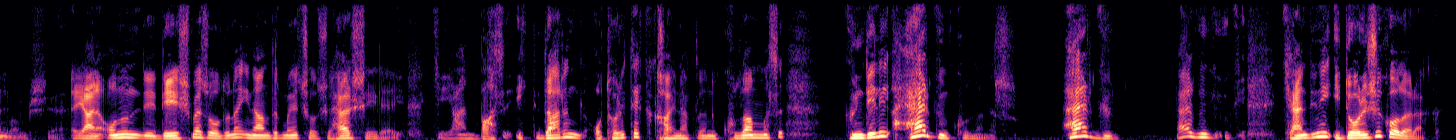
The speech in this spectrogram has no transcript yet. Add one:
bulmamış yani. Yani onun de- değişmez olduğuna inandırmaya çalışıyor her şeyle. Yani bazı iktidarın otorite kaynaklarını kullanması gündeli her gün kullanır. Her gün. Her gün kendini ideolojik olarak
